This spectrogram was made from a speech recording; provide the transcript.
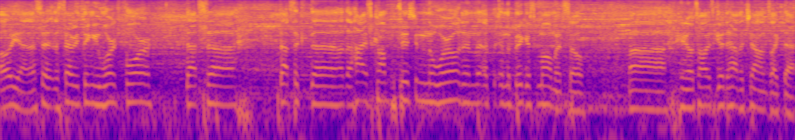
oh yeah, that's it. That's everything you worked for. That's uh, that's the, the, the highest competition in the world and the, in the biggest moment. So, uh, you know, it's always good to have a challenge like that.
